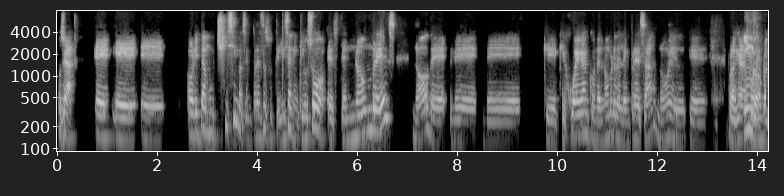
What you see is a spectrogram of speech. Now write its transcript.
o sea, eh, eh, eh, ahorita muchísimas empresas utilizan incluso este, nombres, ¿no? De, de, que, que, juegan con el nombre de la empresa, ¿no? El, por ejemplo, por ejemplo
